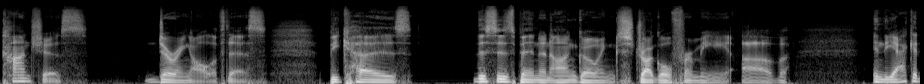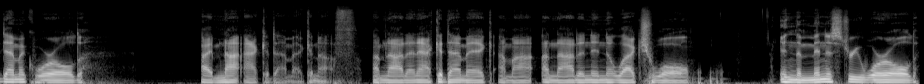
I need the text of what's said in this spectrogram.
conscious during all of this because this has been an ongoing struggle for me of in the academic world I'm not academic enough. I'm not an academic. I'm not, I'm not an intellectual. In the ministry world,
